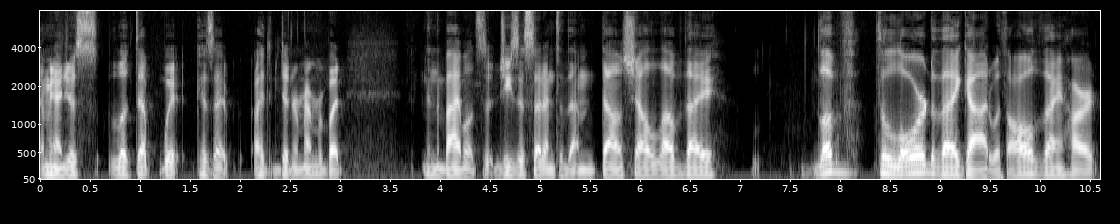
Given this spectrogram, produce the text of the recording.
I mean, I just looked up because I I didn't remember, but in the Bible, it's Jesus said unto them, "Thou shalt love thy love the Lord thy God with all thy heart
